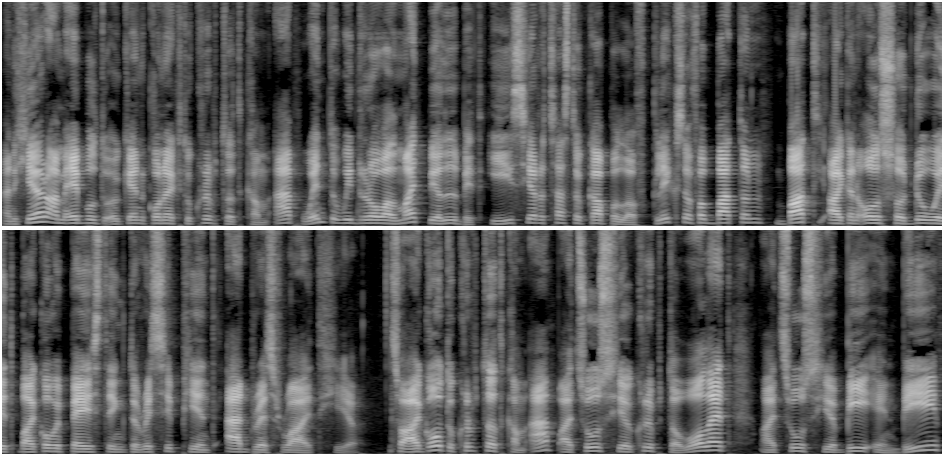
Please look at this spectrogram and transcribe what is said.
and here I'm able to again connect to Crypto.com app when the withdrawal might be a little bit easier, just a couple of clicks of a button, but I can also do it by copy pasting the recipient address right here. So I go to Crypto.com app, I choose here crypto wallet, I choose here BNB,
